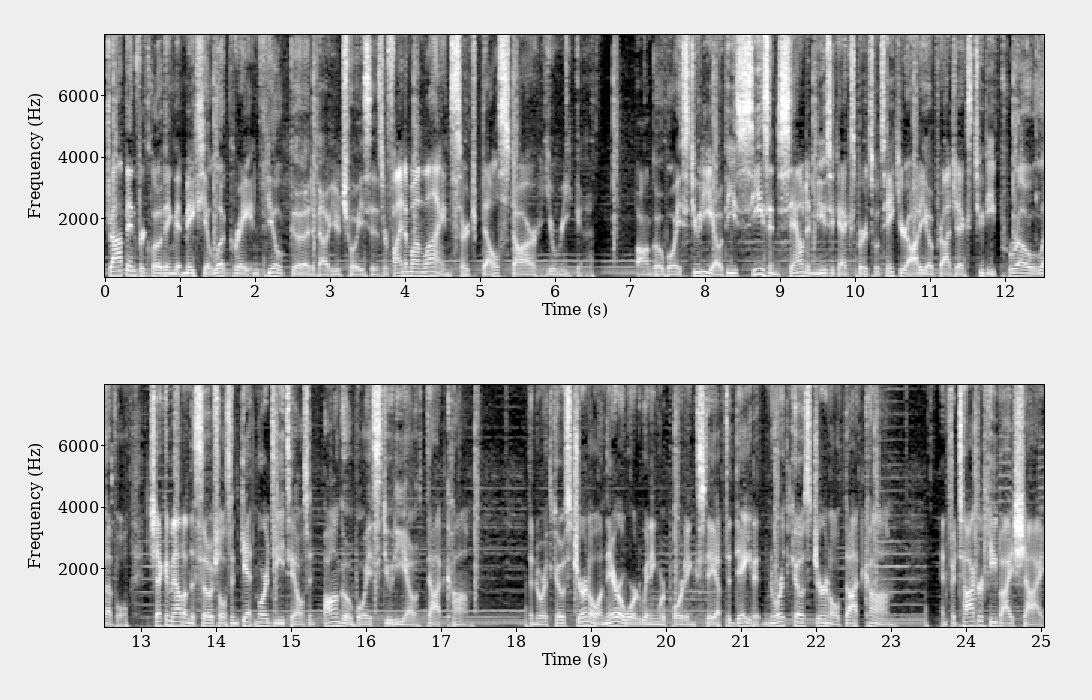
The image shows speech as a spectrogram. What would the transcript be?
Drop in for clothing that makes you look great and feel good about your choices or find them online. Search Bell Star Eureka. Bongo Boy Studio. These seasoned sound and music experts will take your audio projects to the pro level. Check them out on the socials and get more details at bongoboystudio.com. The North Coast Journal and their award winning reporting stay up to date at northcoastjournal.com. And Photography by Shy,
